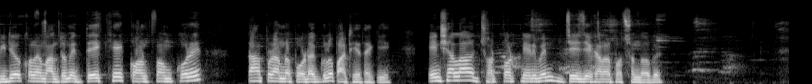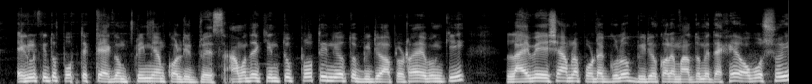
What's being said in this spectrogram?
ভিডিও কলের মাধ্যমে দেখে কনফার্ম করে তারপর আমরা প্রোডাক্টগুলো পাঠিয়ে থাকি। ইনশাল্লাহ ঝটপট নিয়ে নেবেন যে যে কালার পছন্দ হবে। এগুলো কিন্তু প্রত্যেকটা একদম প্রিমিয়াম কোয়ালিটির ড্রেস আমাদের কিন্তু প্রতিনিয়ত ভিডিও আপলোড হয় এবং কি লাইভে এসে আমরা প্রোডাক্টগুলো ভিডিও কলের মাধ্যমে দেখাই। অবশ্যই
